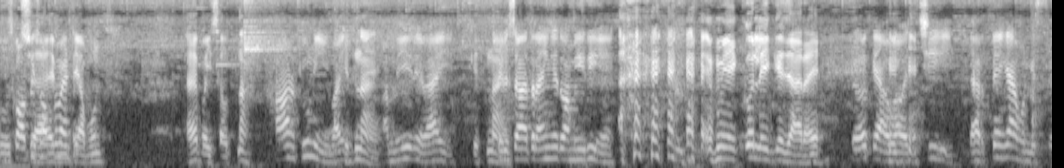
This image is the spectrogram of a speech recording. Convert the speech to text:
तो इसको में पीते अपन है पैसा उतना? हाँ क्यों नहीं भाई? कितना है? अमीर है भाई। कितना है? साथ रहेंगे तो अमीर ही है। मेरे को लेके जा रहा है। तो क्या हुआ? बच्ची डरते हैं क्या पुलिस से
